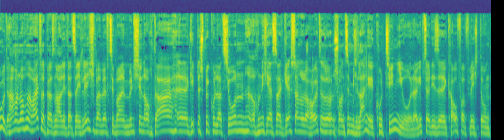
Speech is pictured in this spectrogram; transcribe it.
Gut, haben wir noch eine weitere Personalie tatsächlich beim FC Bayern München. Auch da äh, gibt es Spekulationen, auch nicht erst seit gestern oder heute, sondern schon ziemlich lange. Coutinho, da gibt's ja diese Kaufverpflichtung,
